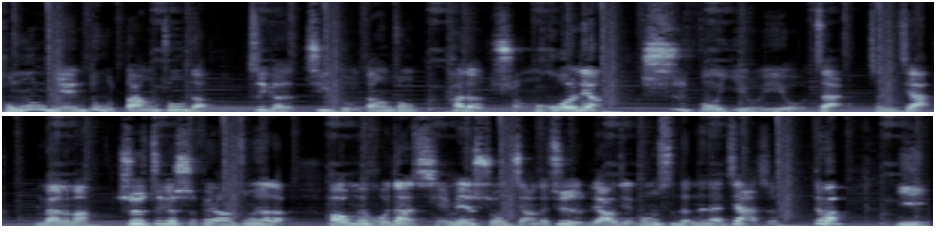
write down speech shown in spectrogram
同年度当中的。这个季度当中，它的存货量是否有有在增加？明白了吗？所以这个是非常重要的。好，我们回到前面所讲的，就是了解公司的内在价值，对吧？以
